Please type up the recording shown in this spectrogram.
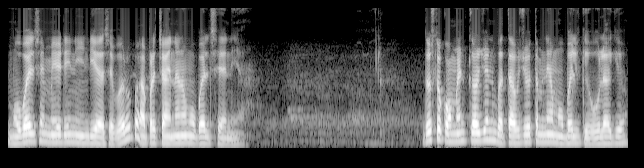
મોબાઈલ છે મેડ ઇન ઇન્ડિયા છે, બરાબર? આપણે ચાઇનાનો મોબાઈલ છે નહીં આ. દોસ્તો કોમેન્ટ કરજો ને બતાવજો તમને આ મોબાઈલ કેવો લાગ્યો.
